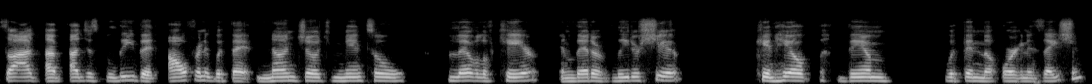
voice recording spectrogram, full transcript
So I, I, I just believe that offering it with that non-judgmental level of care and letter of leadership can help them within the organization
